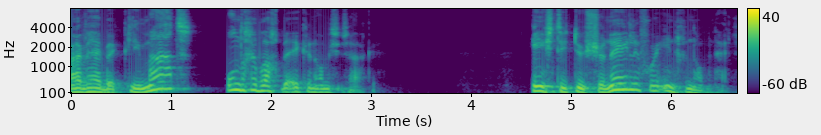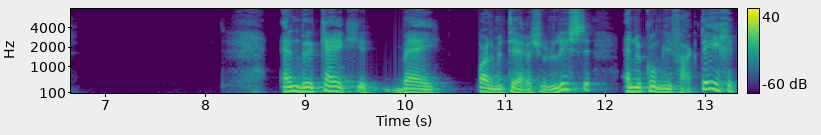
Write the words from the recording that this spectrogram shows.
Maar we hebben klimaat ondergebracht bij economische zaken. Institutionele vooringenomenheid. En we kijken bij parlementaire journalisten en dan kom je vaak tegen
